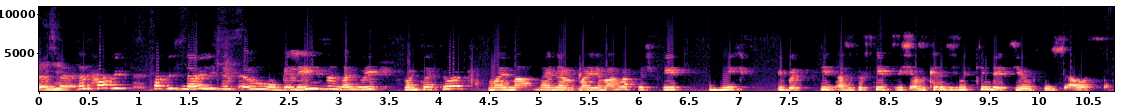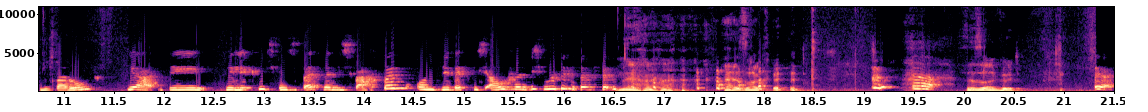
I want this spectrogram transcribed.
Also, Das habe ich, hab ich neulich jetzt irgendwo gelesen. Irgendwie. Man sagt, oh, meine, meine, meine Mama versteht nicht über Kind, also versteht sich, also kennt sich mit Kindererziehung nicht aus. Und warum? Ja, die, die legt mich ins Bett, wenn ich wach bin und die weckt mich auf, wenn ich müde bin. ja, ist auch gut. Ja. Ist auch gut. Ja.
